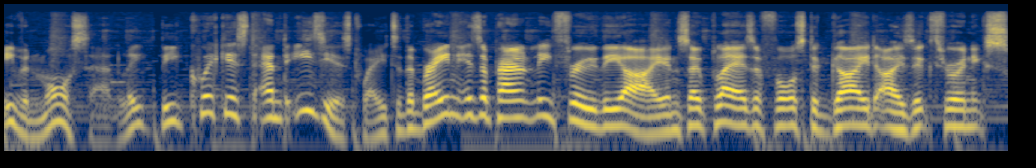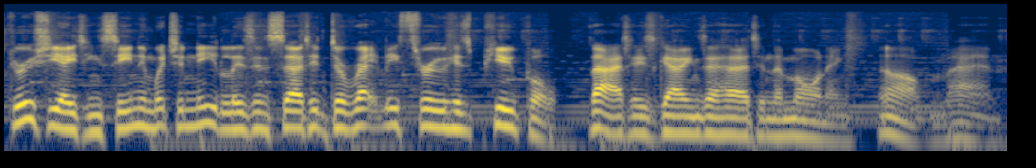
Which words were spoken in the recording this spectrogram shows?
Even more sadly, the quickest and easiest way to the brain is apparently through the eye, and so players are forced to guide Isaac through an excruciating scene in which a needle is inserted directly through his pupil. That is going to hurt in the morning. Oh man.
